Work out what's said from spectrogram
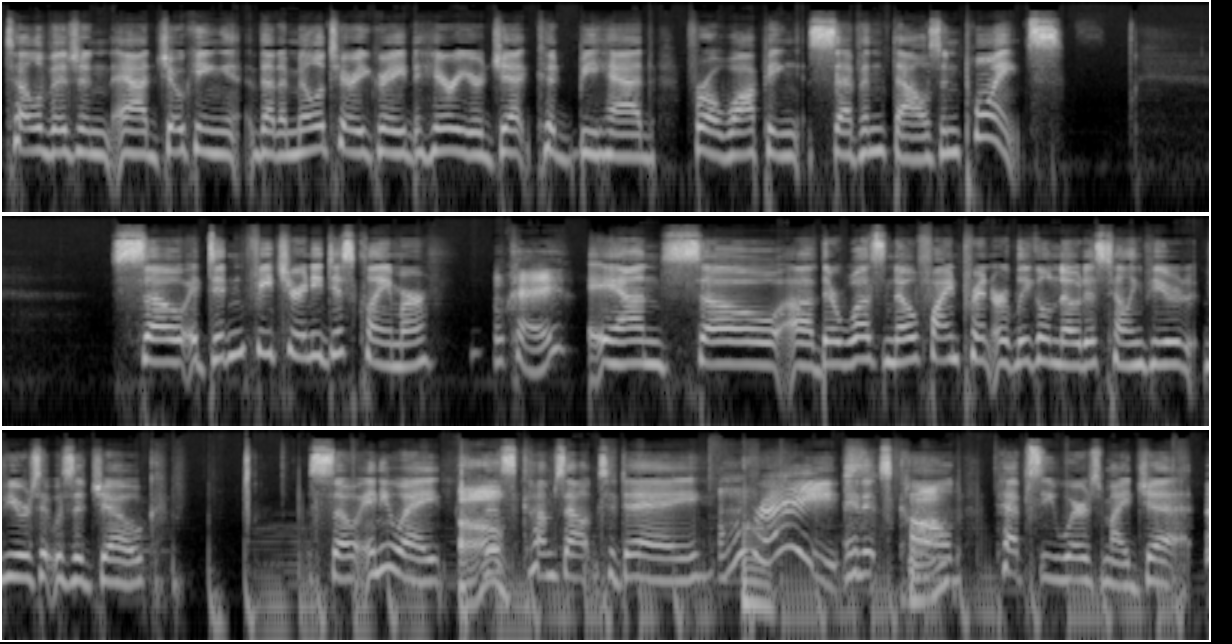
television ad joking that a military grade Harrier jet could be had for a whopping seven thousand points. So it didn't feature any disclaimer. Okay. And so uh, there was no fine print or legal notice telling viewer, viewers it was a joke. So anyway, Oh. this comes out today, All right. and it's called Pepsi Where's My Jet?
